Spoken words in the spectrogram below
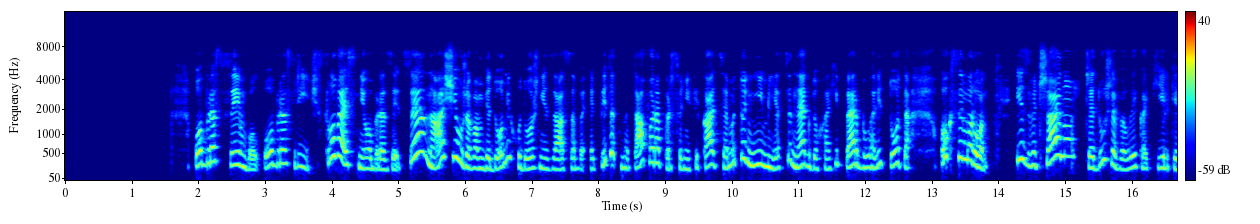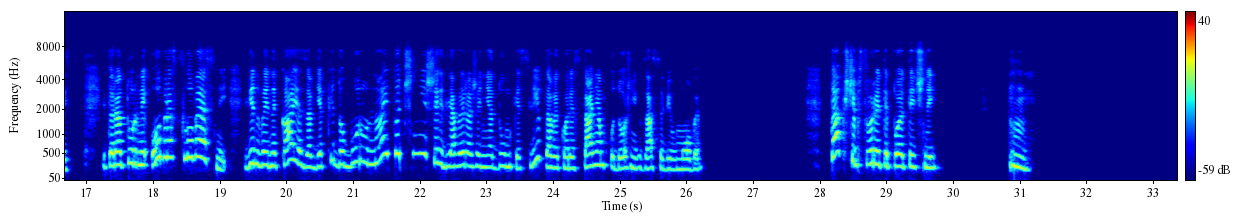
образ символ, образ річ, словесні образи це наші вже вам відомі художні засоби: епітет, метафора, персоніфікація, метонімія, синекдоха, гіпербола, літота, оксиморон. І, звичайно, ще дуже велика кількість. Літературний образ словесний. Він виникає завдяки добору найточніших для вираження думки слів та використанням художніх засобів мови. Так, щоб створити поетичний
